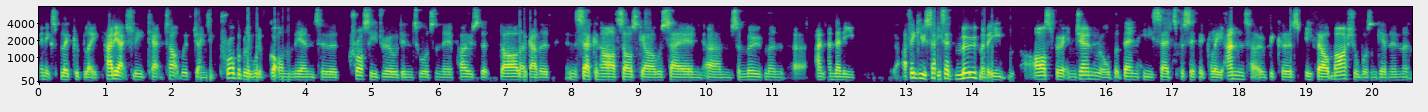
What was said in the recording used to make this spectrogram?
inexplicably. Had he actually kept up with James, he probably would have got on the end to a cross he drilled in towards the near post that Darlow gathered. In the second half, Solskjaer was saying um, some movement, uh, and and then he I think he said he said movement, but he asked for it in general. But then he said specifically Anto because he felt Martial wasn't giving him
